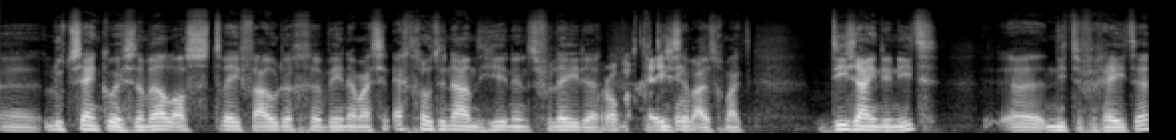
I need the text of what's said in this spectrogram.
Eh Lutsenko is dan wel als tweevoudig eh, winnaar. Maar het zijn echt grote namen die hier in het verleden de dienst hebben uitgemaakt. Die zijn er niet. Eh, niet te vergeten.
